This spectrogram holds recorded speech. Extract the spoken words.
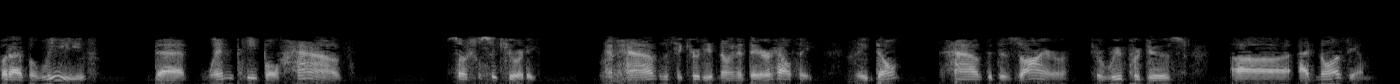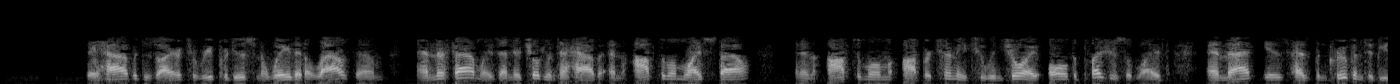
But I believe that when people have Social Security and have the security of knowing that they are healthy, they don't have the desire to reproduce uh, ad nauseum. They have a desire to reproduce in a way that allows them and their families and their children to have an optimum lifestyle and an optimum opportunity to enjoy all the pleasures of life. And that is has been proven to be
